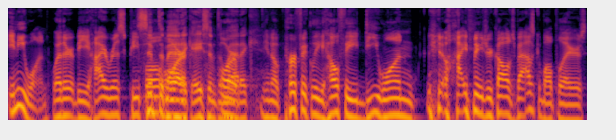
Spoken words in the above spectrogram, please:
anyone, whether it be high risk people, Symptomatic, or, asymptomatic. or, you know, perfectly healthy D1, you know, high major college basketball players.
